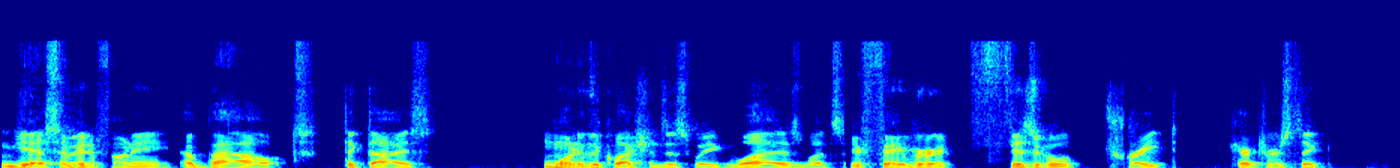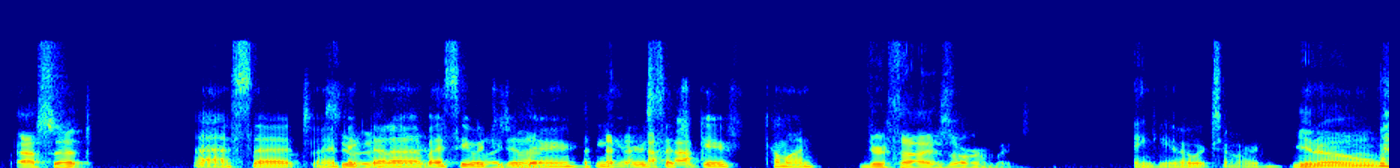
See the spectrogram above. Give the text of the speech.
Yes, I made it funny about thick thighs. One of the questions this week was what's your favorite physical trait, characteristic, asset? Asset. I I picked that up. there. I see You what like you did that? there. You're such a goof. Come on. Your thighs are amazing. Thank you. I worked so hard. You know,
